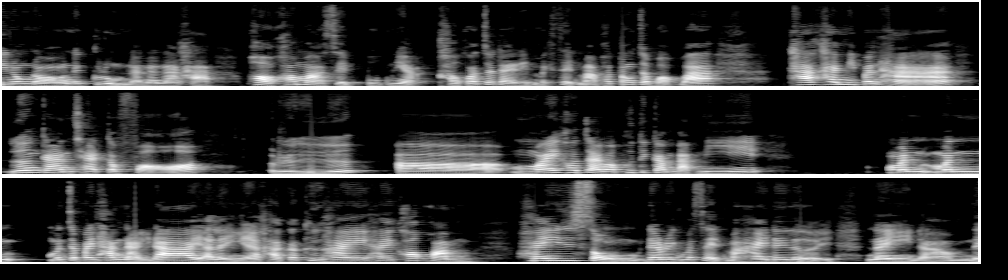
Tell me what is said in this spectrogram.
ๆน้องๆในกลุ่มนั้นนะนะคะ พอเข้ามาเสร็จปุ๊บเนี่ยเขาก็จะ direct message มาเพราะต้องจะบอกว่า ถ้าใครมีปัญหาเรื่องการแชทกับฝอ หรืออไม่เข้าใจว่าพฤติกรรมแบบนี้ มันมันมันจะไปทางไหนได้อะไรอย่างเงี้ยค่ะ ก็คือให้ให้ข้อความให้ส่ง direct message มาให้ได้เลยในใน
